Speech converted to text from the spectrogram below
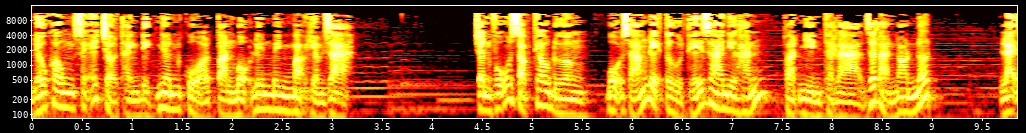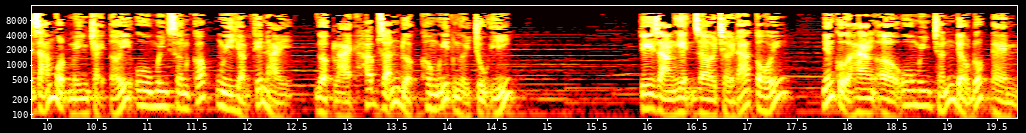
nếu không sẽ trở thành địch nhân của toàn bộ liên minh mạo hiểm giả. Trần Vũ dọc theo đường, bộ dáng đệ tử thế gia như hắn, thoạt nhìn thật là rất là non nớt, lại dám một mình chạy tới U Minh Sơn Cốc nguy hiểm thế này, ngược lại hấp dẫn được không ít người chú ý. Tuy rằng hiện giờ trời đã tối, những cửa hàng ở U Minh trấn đều đốt đèn,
